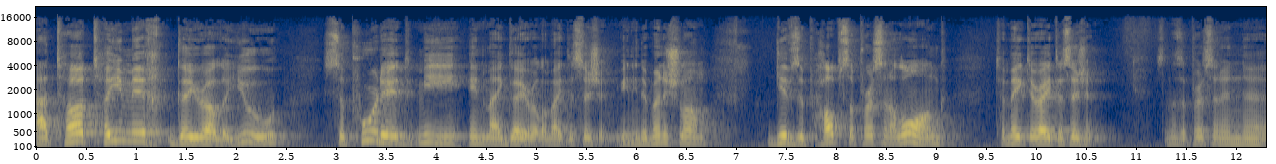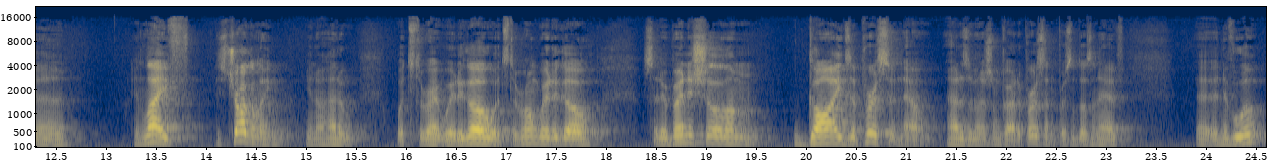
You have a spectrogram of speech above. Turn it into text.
Ata taimich you supported me in my gairala, my decision. Meaning the Rabbi Shalom gives helps a person along to make the right decision. Sometimes a person in uh, in life is struggling, you know, how to, what's the right way to go, what's the wrong way to go. So the Rebbeinu Shalom guides a person. Now, how does the Rebbeinu guide a person? A person doesn't have uh, a nevuah.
